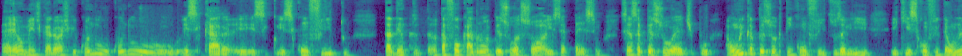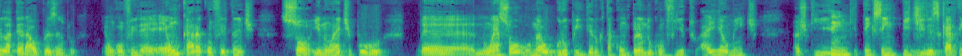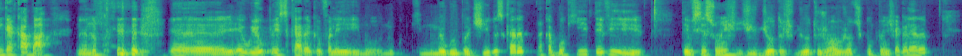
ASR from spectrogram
É, realmente, cara, eu acho que quando, quando esse cara, esse, esse conflito tá dentro, tá focado numa pessoa só, isso é péssimo. Se essa pessoa é, tipo, a única pessoa que tem conflitos ali e que esse conflito é unilateral, por exemplo, é um conflito, é, é um cara conflitante só, e não é tipo, é, não é só, não é o grupo inteiro que tá comprando o conflito, aí realmente acho que, que tem que ser impedido, esse cara tem que acabar. Né? Não, é, é, eu, eu, esse cara que eu falei no, no, no, meu grupo antigo, esse cara acabou que teve, teve sessões de, de, outros, de outros jogos, de outros campanhas que a galera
